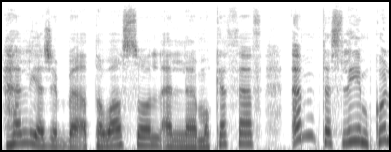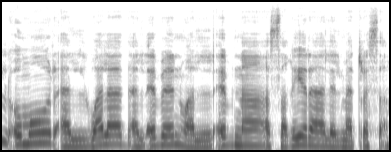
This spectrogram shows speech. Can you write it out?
هل يجب التواصل المكثف أم تسليم كل أمور الولد الابن والابنة الصغيرة للمدرسة؟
